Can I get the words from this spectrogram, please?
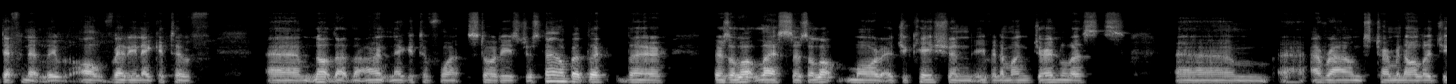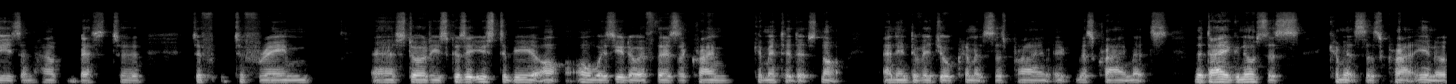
definitely all very negative. Um, not that there aren't negative stories just now, but there, there, there's a lot less. There's a lot more education, even among journalists, um, uh, around terminologies and how best to to to frame uh, stories. Because it used to be always, you know, if there's a crime committed, it's not an individual commits this crime, this crime, it's the diagnosis commits this crime, you know,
